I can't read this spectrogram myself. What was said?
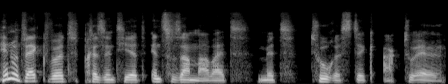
Hin und Weg wird präsentiert in Zusammenarbeit mit Touristik aktuell.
